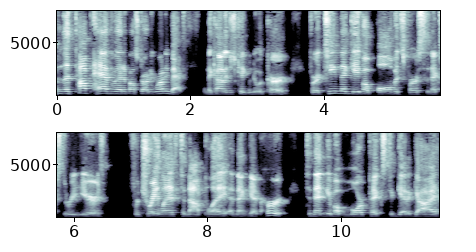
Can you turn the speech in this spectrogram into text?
in the top half of NFL starting running backs, and they kind of just kicked him to a curb. For a team that gave up all of its first the next three years, for Trey Lance to not play and then get hurt, to then give up more picks to get a guy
